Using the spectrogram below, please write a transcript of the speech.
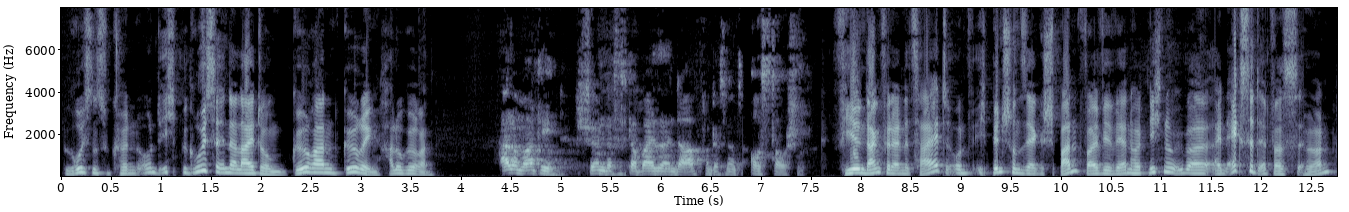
begrüßen zu können. Und ich begrüße in der Leitung Göran Göring. Hallo Göran. Hallo Martin, schön, dass ich dabei sein darf und dass wir uns austauschen. Vielen Dank für deine Zeit und ich bin schon sehr gespannt, weil wir werden heute nicht nur über ein Exit etwas hören,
